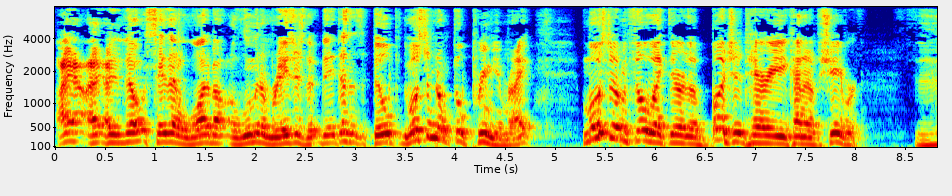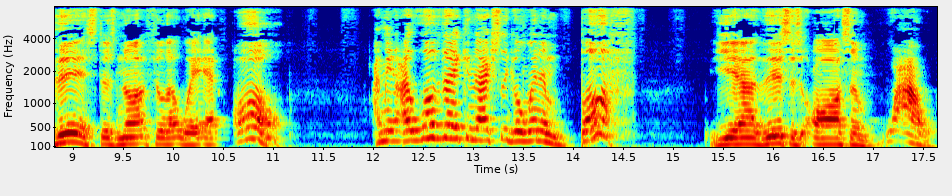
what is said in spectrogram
I, I, I don't say that a lot about aluminum razors. That It doesn't feel, most of them don't feel premium, right? Most of them feel like they're the budgetary kind of shaver. This does not feel that way at all. I mean, I love that I can actually go in and buff. Yeah, this is awesome. Wow.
